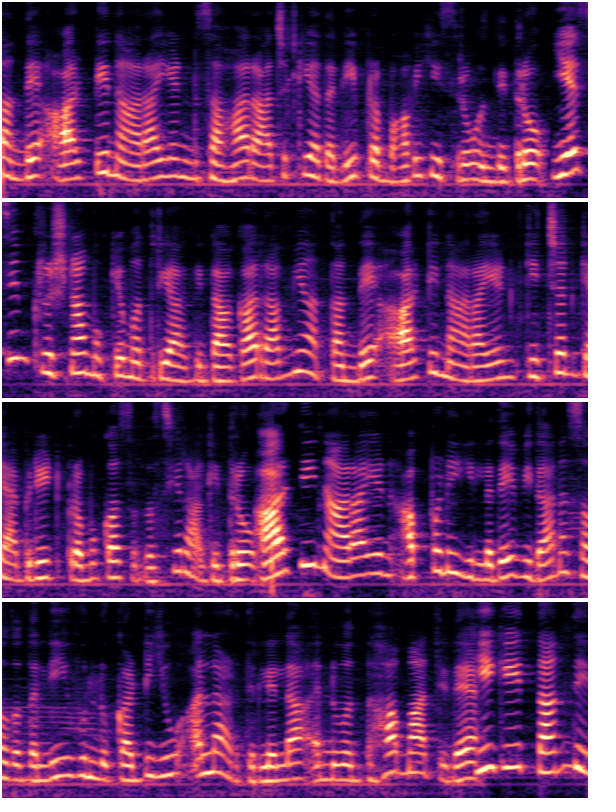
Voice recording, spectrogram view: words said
ತಂದೆ ಆರ್ ಟಿ ನಾರಾಯಣ್ ಸಹ ರಾಜಕೀಯದಲ್ಲಿ ಪ್ರಭಾವಿ ಹೆಸರು ಹೊಂದಿದ್ರು. ಎಸ್ ಎಂ ಕೃಷ್ಣ ಮುಖ್ಯಮಂತ್ರಿಯಾಗಿದ್ದಾಗ ರಮ್ಯಾ ತಂದೆ R T Narayan kitchen cabinet ಪ್ರಮುಖ ಸದಸ್ಯರಾಗಿದ್ರು. ಆರ್ ಟಿ ನಾರಾಯಣ್ ಅಪ್ಪಣೆ ಇಲ್ಲದೆ ವಿಧಾನಸೌಧದಲ್ಲಿ ಹುಲ್ಲು ಕಡ್ಡಿಯೂ ಅಲ್ಲಾಡ್ತಿರ್ಲಿಲ್ಲ ಅನ್ನುವಂತಹ ಮಾತಿದೆ. ಹೀಗೆ ತಂದೆ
